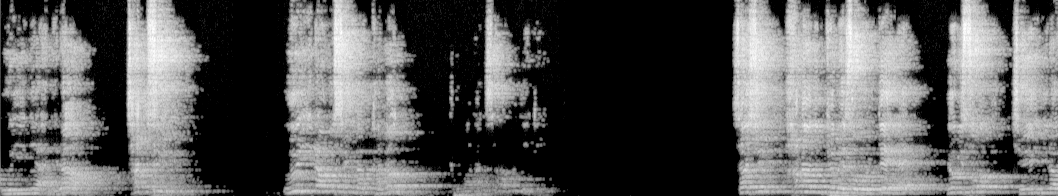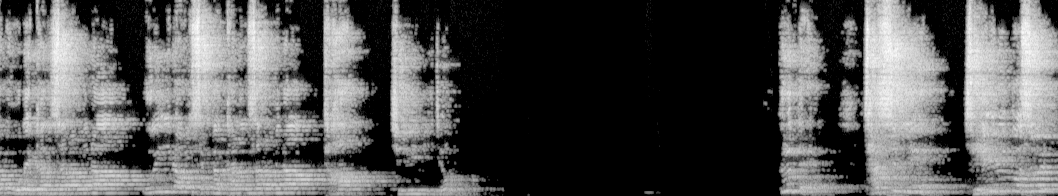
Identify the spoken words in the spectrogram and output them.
의인이 아니라 자칫 의인이라고 생각하는 교만한 사람을 얘기해요. 사실 하나님 편에서 볼 때 여기서 죄인이라고 고백하는 사람이나 의인이라고 생각하는 사람이나 다 죄인이죠. 그런데 자신이 죄인인 것을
